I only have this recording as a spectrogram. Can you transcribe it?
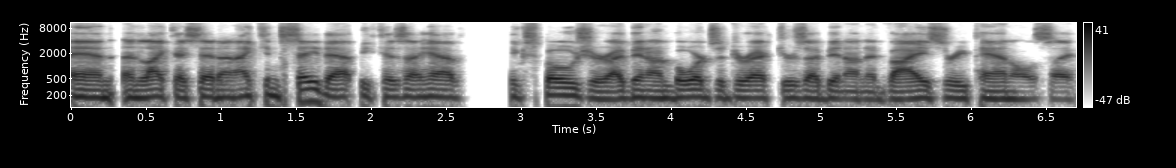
And and like I said, and I can say that because I have exposure. I've been on boards of directors. I've been on advisory panels. I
